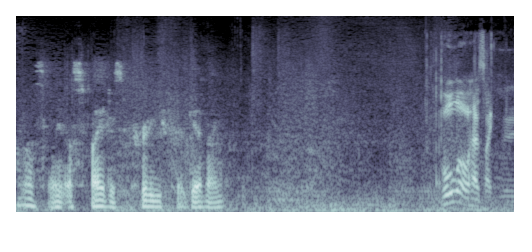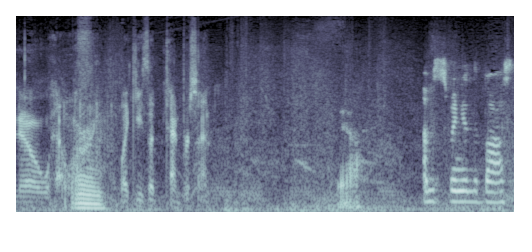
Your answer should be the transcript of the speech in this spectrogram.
Honestly, this fight is pretty forgiving. Bulo has like no health. Boring. Like he's at 10%. Yeah. I'm swinging the boss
